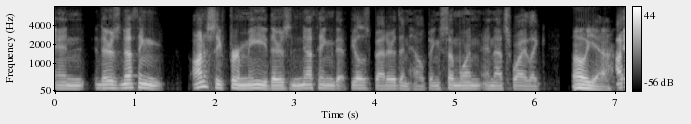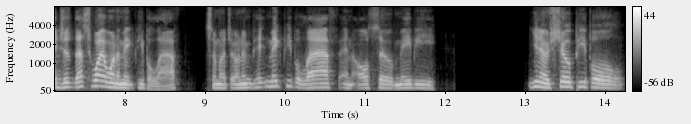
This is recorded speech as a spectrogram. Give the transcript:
and there's nothing. Honestly, for me, there's nothing that feels better than helping someone, and that's why, like, oh yeah, I just that's why I want to make people laugh so much. I want to make people laugh, and also maybe, you know, show people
